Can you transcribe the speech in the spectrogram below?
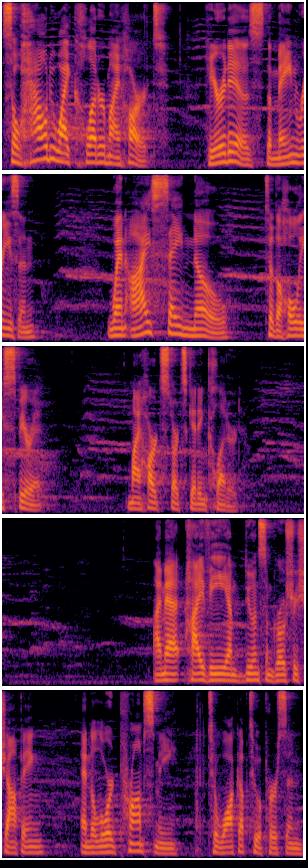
So, how do I clutter my heart? Here it is the main reason. When I say no to the Holy Spirit, my heart starts getting cluttered. I'm at Hy-Vee, I'm doing some grocery shopping, and the Lord prompts me to walk up to a person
